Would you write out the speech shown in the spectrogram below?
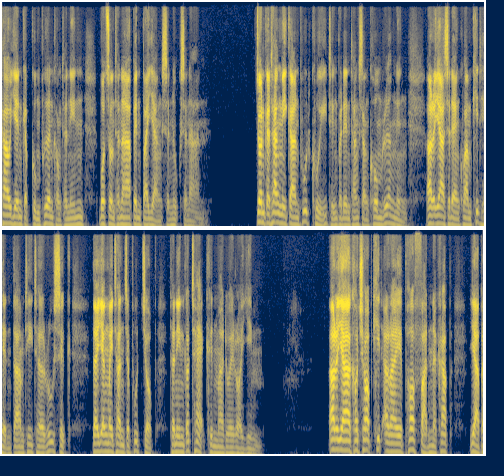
ข้าวเย็นกับกลุ่มเพื่อนของธนิน บทสนทนาเป็นไปอย่างสนุกสนาน จนกระทั่งมีการพูดคุยถึงประเด็นทางสังคมเรื่องหนึ่ง อารยาแสดงความคิดเห็นตามที่เธอรู้สึก แต่ยังไม่ทันจะพูดจบ ธนินก็แทกขึ้นมาด้วยรอยยิ้ม อารยาเขาชอบคิดอะไรพ่อฝันนะครับ อย่าไป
